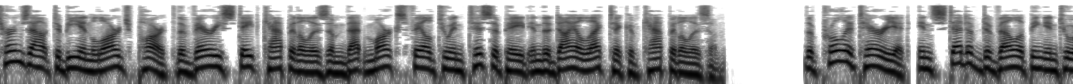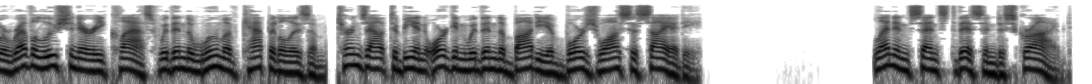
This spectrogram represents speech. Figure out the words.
turns out to be in large part the very state capitalism that Marx failed to anticipate in the dialectic of capitalism. The proletariat, instead of developing into a revolutionary class within the womb of capitalism, turns out to be an organ within the body of bourgeois society, Lenin sensed this and described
